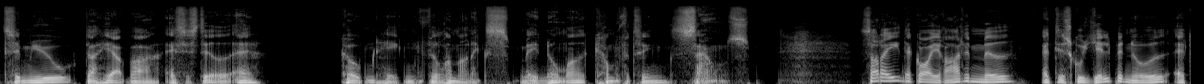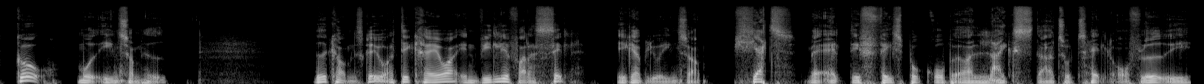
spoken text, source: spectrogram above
Ja, tak til Mew, der her var assisteret af Copenhagen Philharmonics med nummeret Comforting Sounds. Så er der en, der går i rette med, at det skulle hjælpe noget at gå mod ensomhed. Vedkommende skriver, det kræver en vilje fra dig selv, ikke at blive ensom. Pjat med alt det Facebook-gruppe og likes, der er totalt overflødige,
